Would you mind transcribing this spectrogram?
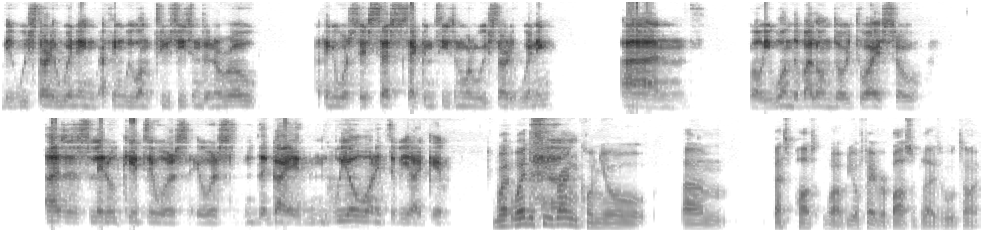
We started winning. I think we won two seasons in a row. I think it was his second season when we started winning, and well, he won the Ballon d'Or twice. So, as little kids, it was it was the guy we all wanted to be like him. Where, where does he Uh, rank on your um, best pass? Well, your favorite Barca players of all time?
